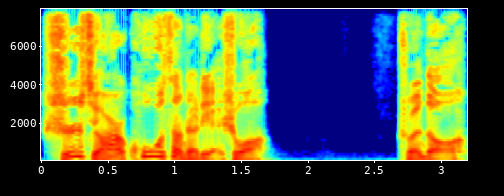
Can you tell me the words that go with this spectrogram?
石小二哭丧着脸说：“传灯，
